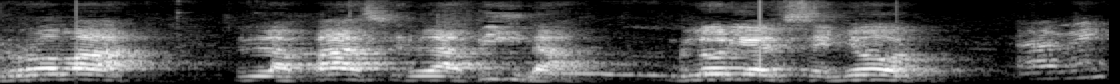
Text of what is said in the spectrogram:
roba la paz, la vida. Gloria al Señor. Amén.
